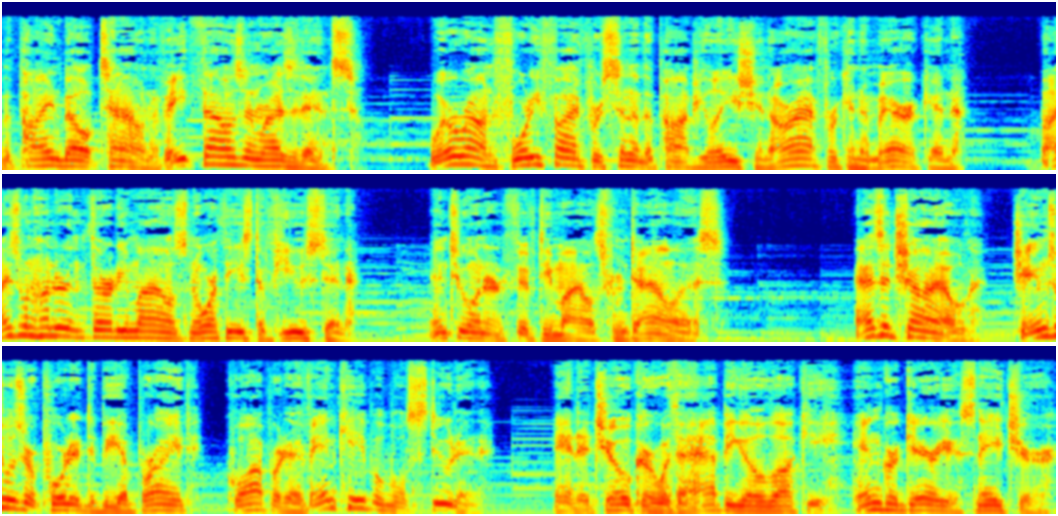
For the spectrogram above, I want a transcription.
The Pine Belt town of 8,000 residents, where around 45% of the population are African American, lies 130 miles northeast of Houston and 250 miles from Dallas. As a child, James was reported to be a bright, cooperative, and capable student, and a joker with a happy go lucky and gregarious nature.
